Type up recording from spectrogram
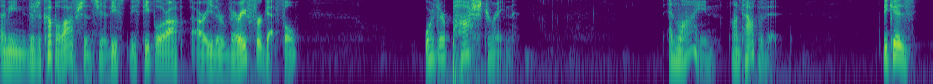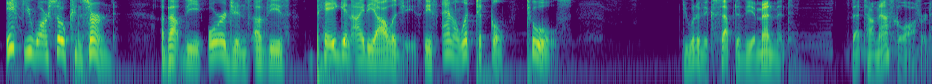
I mean, there's a couple options here. These these people are op- are either very forgetful or they're posturing and lying on top of it. Because if you are so concerned about the origins of these pagan ideologies, these analytical tools, you would have accepted the amendment that Tom Ascol offered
